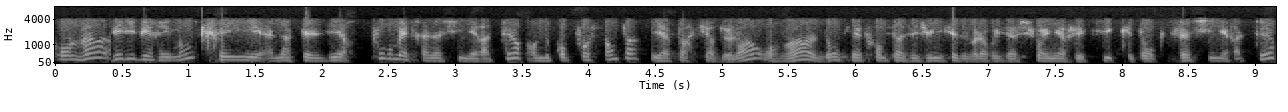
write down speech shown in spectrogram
On va délibérément créer un appel d'air pour mettre un incinérateur en ne compostant pas. Et à partir de là, on va donc mettre en place des unités de valorisation énergétique, donc des incinérateurs.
